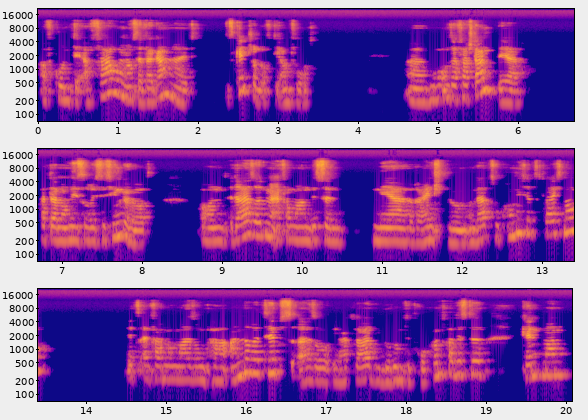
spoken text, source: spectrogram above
aufgrund der Erfahrungen aus der Vergangenheit. Das kennt schon oft die Antwort. Äh, nur unser Verstand, der hat da noch nicht so richtig hingehört. Und da sollten wir einfach mal ein bisschen mehr reinspüren. Und dazu komme ich jetzt gleich noch. Jetzt einfach nochmal so ein paar andere Tipps. Also ja klar, die berühmte Pro-Kontra-Liste kennt man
